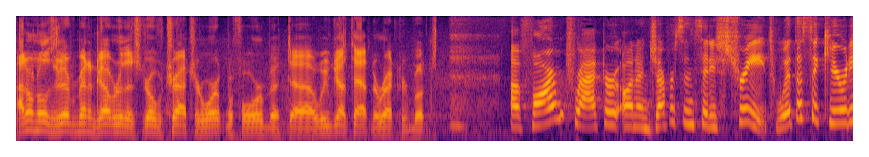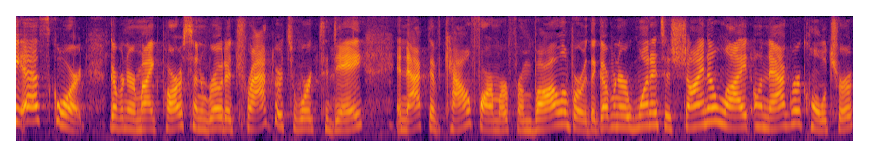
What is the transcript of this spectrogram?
I don't know if there's ever been a governor that's drove a tractor to work before, but uh, we've got that in the record books. A farm tractor on a Jefferson City street with a security escort. Governor Mike Parson rode a tractor to work today. An active cow farmer from Bolivar. The governor wanted to shine a light on agriculture,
